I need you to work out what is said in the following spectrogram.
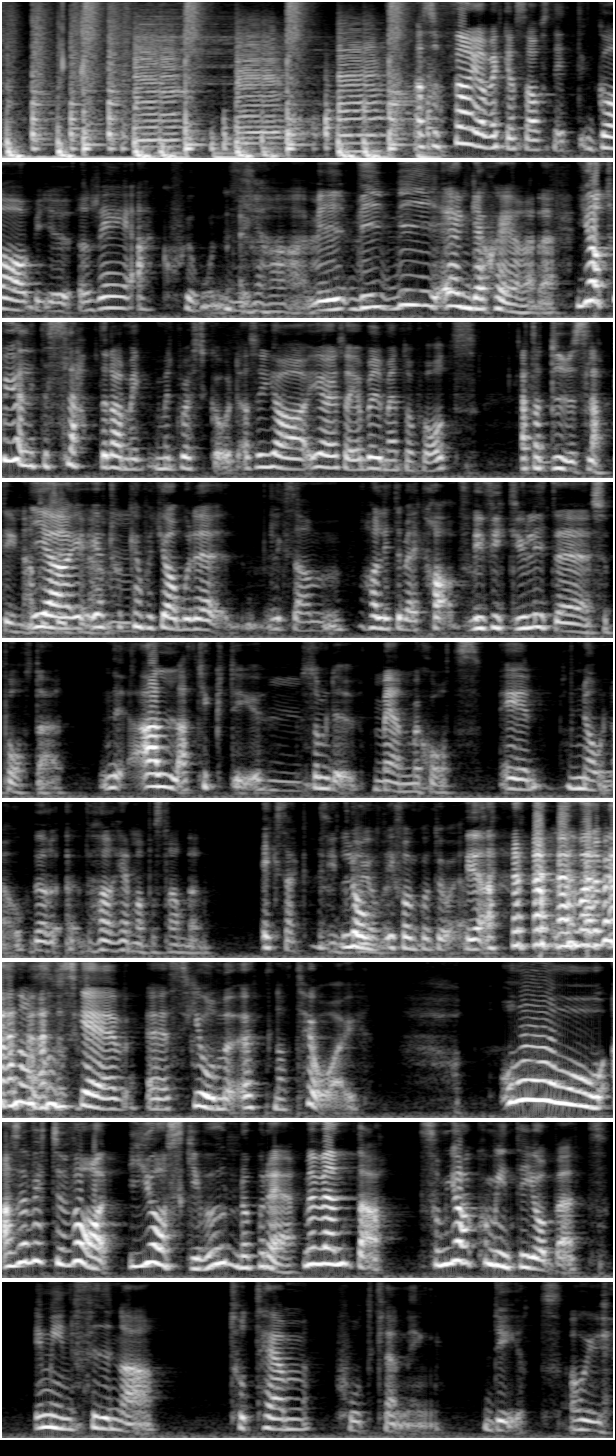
Alltså förra veckans avsnitt gav ju reaktion. Ja, vi, vi, vi engagerade. Jag tror jag lite slapp det där med, med dresscode. Alltså jag, jag är så, jag bryr mig inte om shorts. Att, att du slapp din attityd Ja, jag, jag tror kanske att jag borde liksom ha lite mer krav. Vi fick ju lite support där. Alla tyckte ju, som du, Män med shorts. är no-no. Bör, hör hemma på stranden. Exakt. Långt ifrån kontoret. Ja. Sen var det faktiskt någon som skrev eh, skor med öppna tår. Oh, alltså vet du vad? Jag skriver under på det. Men vänta, som jag kom in till jobbet i min fina totem skjortklänning. Dyrt. Oj.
